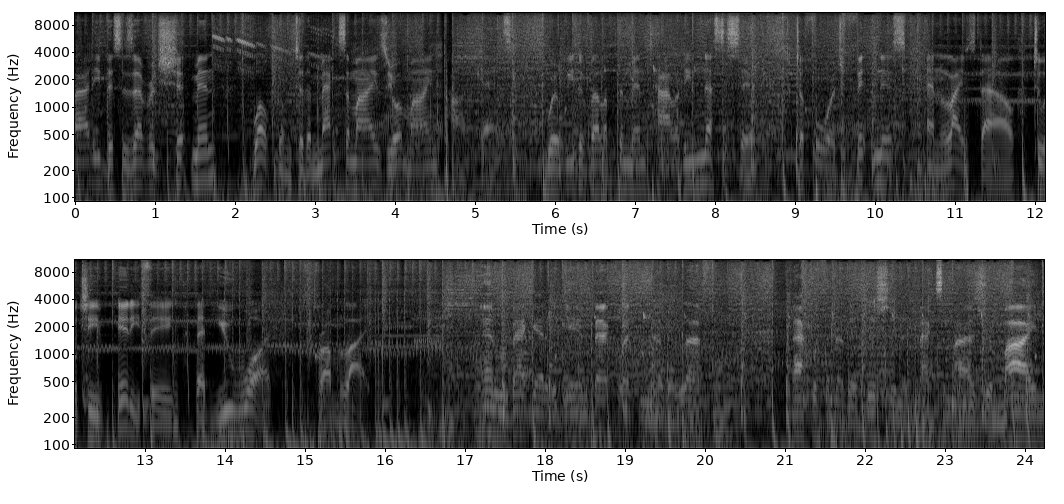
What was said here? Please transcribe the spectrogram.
everybody. This is Everett Shipman. Welcome to the Maximize Your Mind podcast, where we develop the mentality necessary to forge fitness and lifestyle to achieve anything that you want from life. And we're back at it again, back like we never left. Back with another edition of Maximize Your Mind.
